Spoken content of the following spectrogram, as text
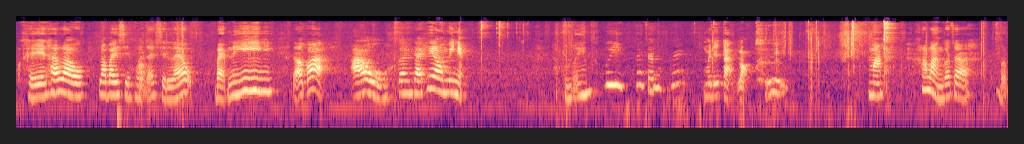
โอเค ถ้าเราระบายเสีหัวใจเสร็จแล้วแบบนี้ แล้วก็เอากรรไกที่เรามีเนี่ยทำเองอุ้ยน่าจะไม่ได้ตัดหรอกคือมาข้างหลังก็จะแบบ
